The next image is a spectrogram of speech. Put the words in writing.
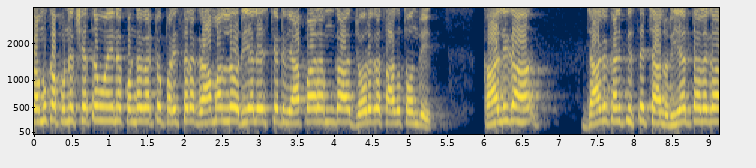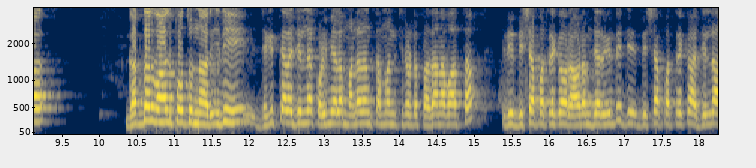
ప్రముఖ పుణ్యక్షేత్రం అయిన కొండగట్టు పరిసర గ్రామాల్లో రియల్ ఎస్టేట్ వ్యాపారంగా జోరుగా సాగుతోంది. ఖాళీగా జాగ కనిపిస్తే చాలు రియల్టర్లుగా గద్దలు వాలిపోతున్నారు. ఇది జగిత్యాల జిల్లా కొడిమ్యాల మండలానికి సంబంధించినటువంటి ప్రధాన వార్త. ఇది దిశ పత్రికలో రావడం జరిగింది. దిశ పత్రిక జిల్లా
